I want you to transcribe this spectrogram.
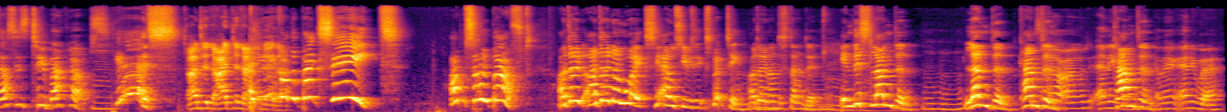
that's his two backups. Mm. Yes. I didn't. I didn't And actually you know got that. the back seat. I'm so baffed. I don't. I don't know what ex- else he was expecting. I don't understand it. In this London, Mm-hmm. London, Camden. anywhere. Camden. I think anywhere.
